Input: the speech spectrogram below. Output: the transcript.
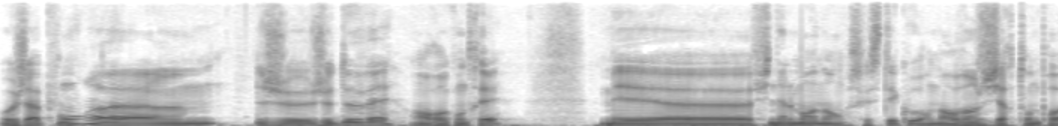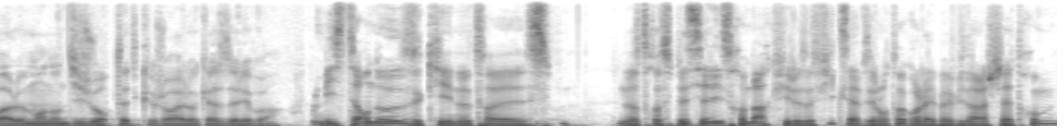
Au Japon, euh, je, je devais en rencontrer. Mais euh, finalement, non, parce que c'était court. Mais en revanche, j'y retourne probablement dans 10 jours. Peut-être que j'aurai l'occasion de les voir. Mister Nose, qui est notre, notre spécialiste remarque philosophique, ça faisait longtemps qu'on l'avait pas vu dans la chatroom.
